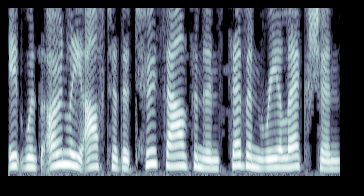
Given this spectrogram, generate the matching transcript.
It was only after the 2007 re-election,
